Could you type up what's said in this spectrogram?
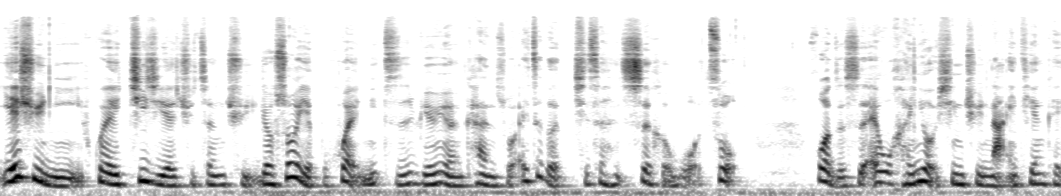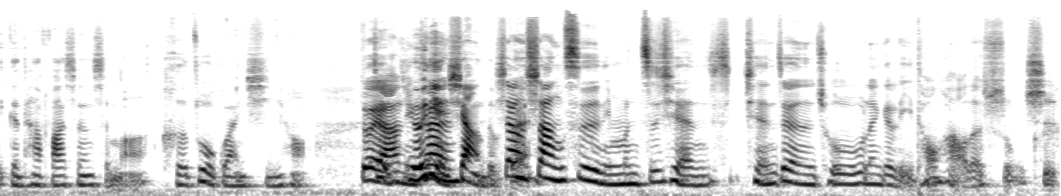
也许你会积极的去争取，有时候也不会，你只是远远看说，哎，这个其实很适合我做，或者是哎，我很有兴趣，哪一天可以跟他发生什么合作关系？哈，对啊，有点像的。像上次你们之前前阵子出那个李同豪的书是。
